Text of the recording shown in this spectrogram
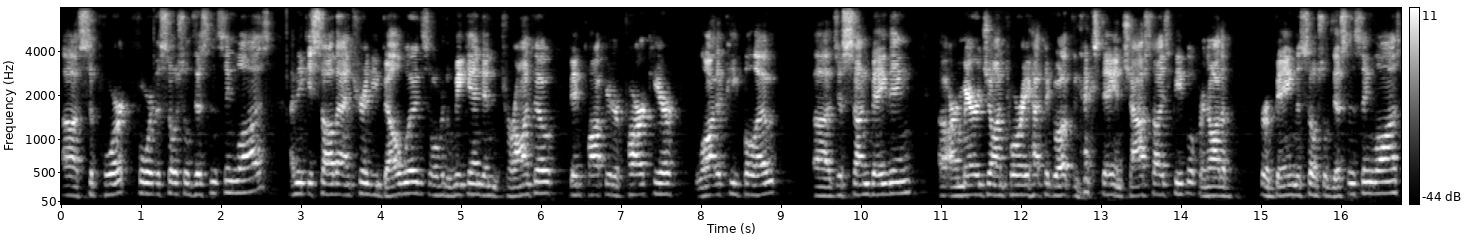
uh, support for the social distancing laws. I think you saw that in Trinity Bellwoods over the weekend in Toronto, big popular park here. A lot of people out uh, just sunbathing. Uh, our mayor John Tory had to go out the next day and chastise people for not for obeying the social distancing laws.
